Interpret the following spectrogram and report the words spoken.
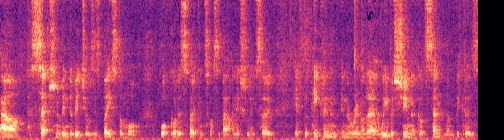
our perception of individuals is based on what what God has spoken to us about initially. So if the people in, in the room are there, we've assumed that God sent them because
